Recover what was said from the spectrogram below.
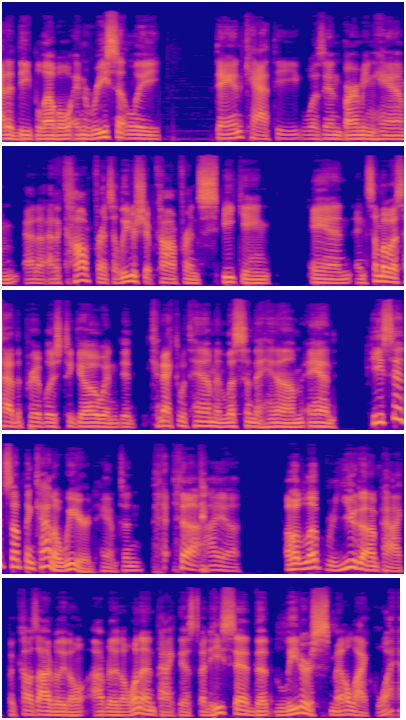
at a deep level. And recently, Dan Cathy was in Birmingham at a, at a conference, a leadership conference, speaking and and some of us had the privilege to go and, and connect with him and listen to him and he said something kind of weird hampton i uh, i would love for you to unpack because i really don't i really don't want to unpack this but he said that leaders smell like what?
